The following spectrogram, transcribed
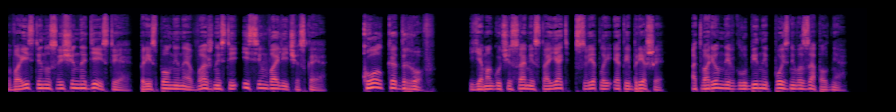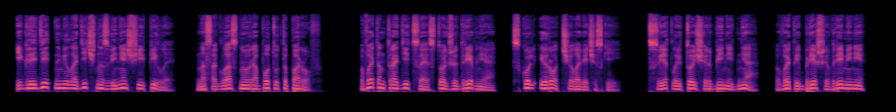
Воистину священнодействие, преисполненное важности и символическое. Колка дров. Я могу часами стоять в светлой этой бреши отворенной в глубины позднего заполдня, и глядеть на мелодично звенящие пилы, на согласную работу топоров. В этом традиция столь же древняя, сколь и род человеческий. В светлой той щербине дня, в этой бреши времени,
